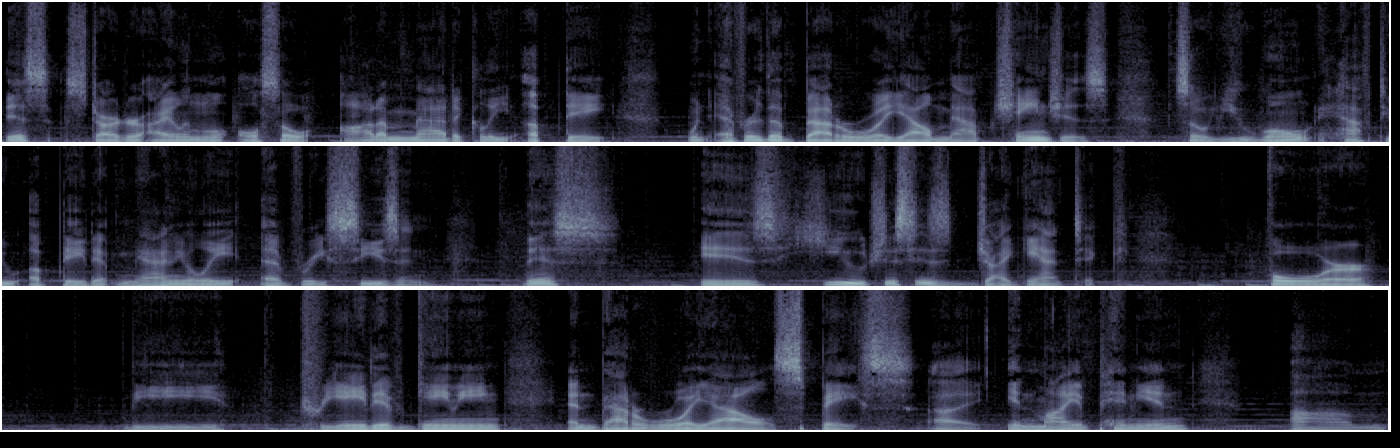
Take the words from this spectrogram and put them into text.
This starter island will also automatically update whenever the Battle Royale map changes, so you won't have to update it manually every season. This is huge. This is gigantic for the creative gaming and battle royale space, uh, in my opinion. Um,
